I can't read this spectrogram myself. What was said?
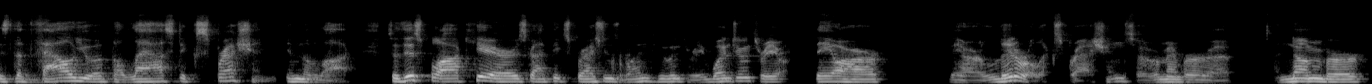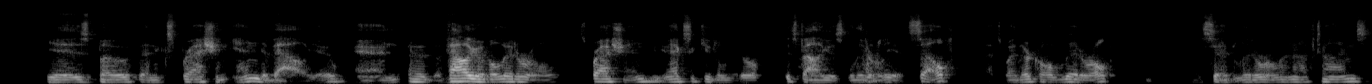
is the value of the last expression in the block. So this block here has got the expressions one, two, and three. One, two, and three, they are, they are literal expressions. So remember, uh, a number is both an expression and a value. And uh, the value of a literal expression, when you execute a literal, its value is literally itself. That's why they're called literal. I said literal enough times.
